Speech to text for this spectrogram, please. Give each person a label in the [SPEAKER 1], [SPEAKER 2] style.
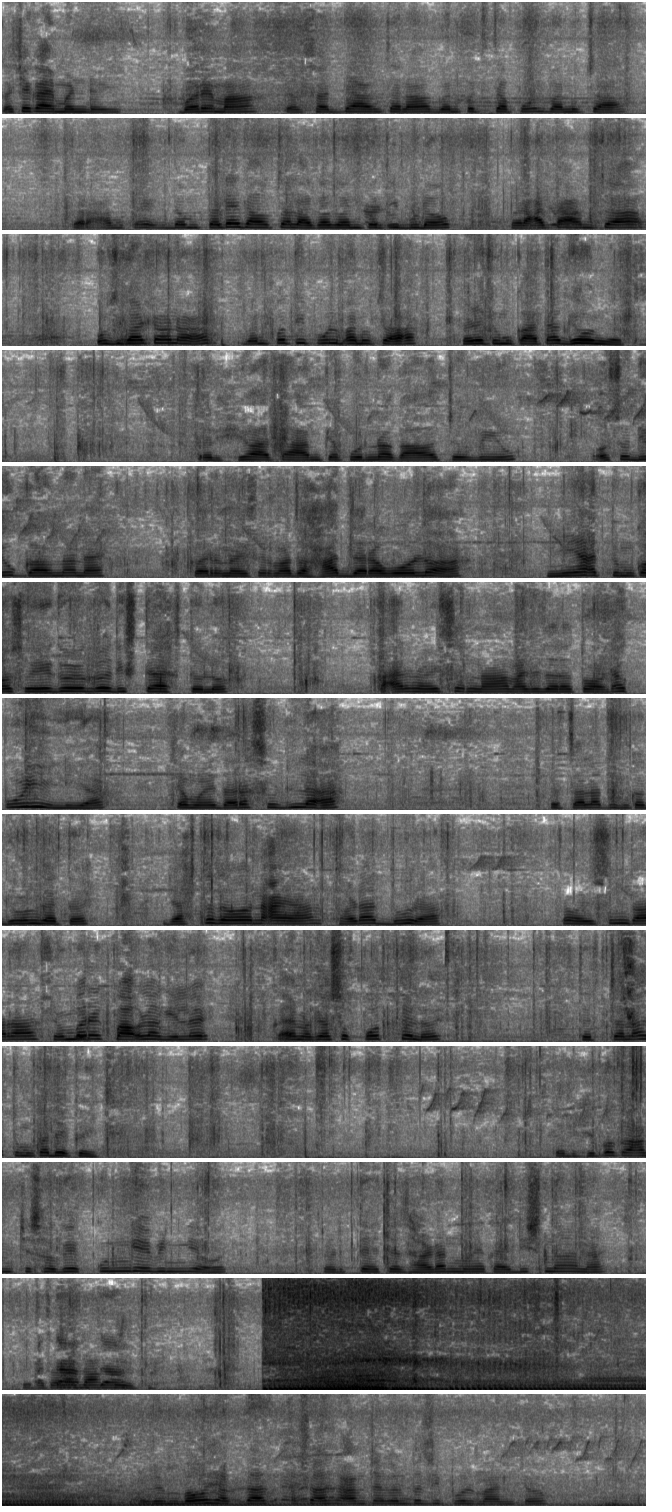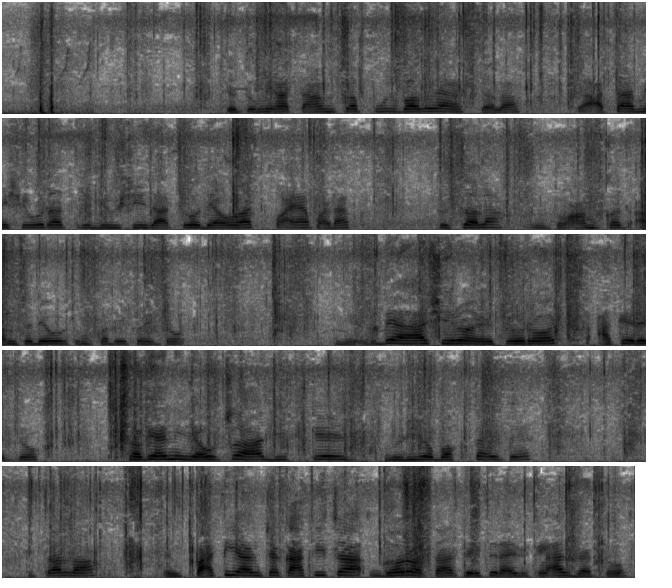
[SPEAKER 1] कसे काय मंडळी? बरे मा? तर सध्या आमचा ना गणपतीचा पूल बांधूचा तर आमका एकदम तडे धावचा लागा गणपती बुडव. तर आता आमचा उद्घाटन हा गणपती पूल बांधूचा तडे तुमका आता घेऊन जातो. तर हे आता आमच्या पूर्ण गावाचं व्ह्यू असं देऊ गावना नाही कारण हयसर माझा हात जरा ओला. मी आज तुमका असं वेगळं वेगळं दिसतं असतलो. कारण हयसर ना माझ्या जरा तोंडाक पुळी इली हा. त्यामुळे जरा सुडला तर चला तुमका घेऊन जातोय. जास्त जवळ नाही हा. थोडा दूर हा. तर हयसून जरा शंभर एक पावला गेलंय. काय मग असं पोचतलोय तर चला तुमका देखय तर हे बघा आमचे सगळे कुणगे बिनगे आहोत. तर त्याच्या झाडांमुळे काय दिसणार नाही तर
[SPEAKER 2] आता
[SPEAKER 1] चला
[SPEAKER 2] आमचा-
[SPEAKER 1] दाखवतो तुम्ही बघू शकता असं असं आमचा गणपती पूल मानतो तर तुम्ही आता आमचा पूल बघला असताना तर आता आम्ही शिवरात्री दिवशी जातो देवळात पाया पडाक तर चला तो आमका आमचा देव तुमका देतो येतो उद्या हा शिरो येतो रोज आखेर येतो. सगळ्यांनी येऊचा जितके व्हिडिओ बघता येते. चला पाठी आमच्या काकीचा घर होता त्याचे आम्ही क्लास जातो.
